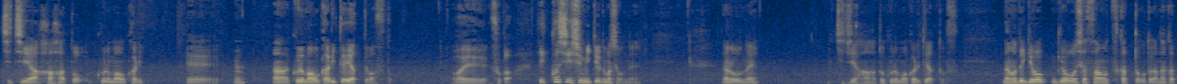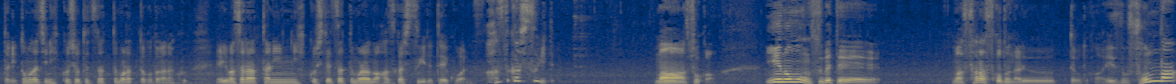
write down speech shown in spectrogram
父や母と車を借り、えー、ん？あ、車を借りてやってますと。あえー、そうか。引っ越し趣味って言ってましたもんね。なるほどね。父や母と車を借りてやってます。なので業、業者さんを使ったことがなかったり、友達に引っ越しを手伝ってもらったことがなく、えー今更他人に引っ越し手伝ってもらうのは恥ずかしすぎて抵抗あります。恥ずかしすぎて？まあ、そうか。家のもんすべて、まあ、晒すことになるってことか。えーでもそんな、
